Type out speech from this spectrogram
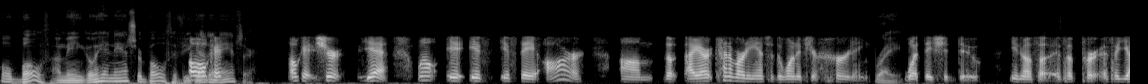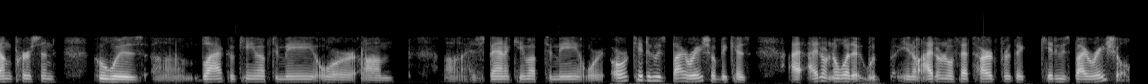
Well, both. I mean, go ahead and answer both if you oh, got okay. an answer. Okay, sure. Yeah. Well, if if they are, um, the, I kind of already answered the one if you're hurting, right? What they should do. You know, if a if a per, if a young person who was um, black who came up to me, or um, uh, Hispanic came up to me, or or a kid who's biracial, because I, I don't know what it would. You know, I don't know if that's hard for the kid who's biracial.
